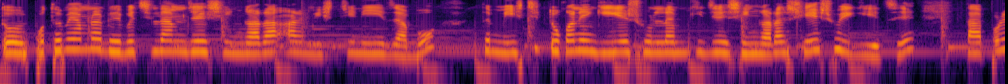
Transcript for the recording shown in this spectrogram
তো প্রথমে আমরা ভেবেছিলাম যে সিঙ্গারা আর মিষ্টি নিয়ে যাব। তো মিষ্টির দোকানে গিয়ে শুনলাম কি যে সিঙ্গারা শেষ হয়ে গিয়েছে। তারপরে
